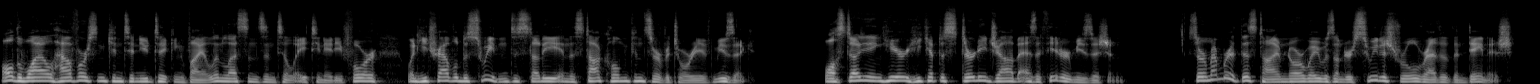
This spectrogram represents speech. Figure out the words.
All the while, Halvorsen continued taking violin lessons until 1884, when he traveled to Sweden to study in the Stockholm Conservatory of Music. While studying here, he kept a sturdy job as a theatre musician. So remember at this time, Norway was under Swedish rule rather than Danish,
